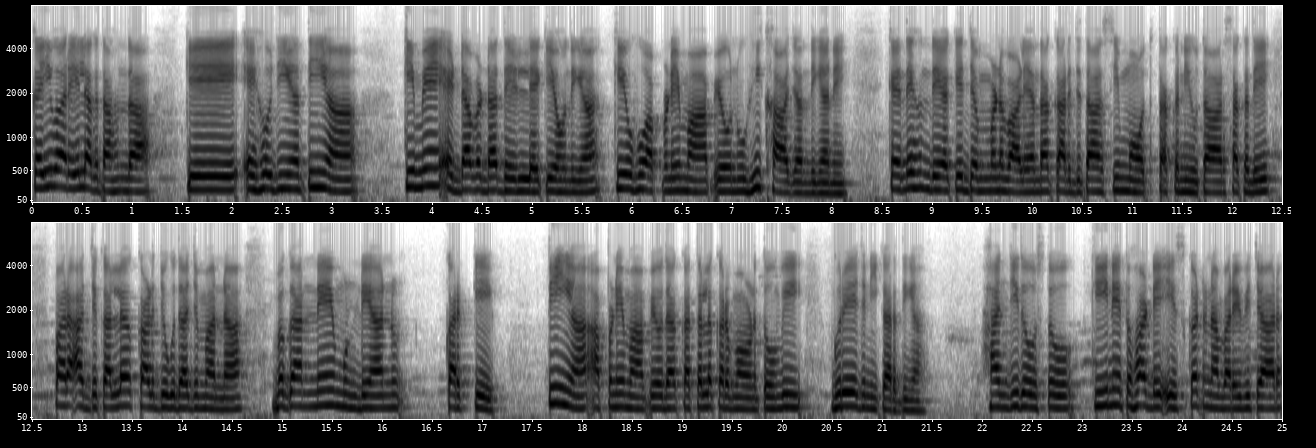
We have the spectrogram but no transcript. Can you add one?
ਕਈ ਵਾਰ ਇਹ ਲੱਗਦਾ ਹੁੰਦਾ ਕਿ ਇਹੋ ਜੀਆਂ ਧੀਆਂ ਕਿਵੇਂ ਐਡਾ ਵੱਡਾ ਦਿਲ ਲੈ ਕੇ ਆਉਂਦੀਆਂ ਕਿ ਉਹ ਆਪਣੇ ਮਾਪਿਓ ਨੂੰ ਹੀ ਖਾ ਜਾਂਦੀਆਂ ਨੇ। ਕਹਿੰਦੇ ਹੁੰਦੇ ਆ ਕਿ ਜੰਮਣ ਵਾਲਿਆਂ ਦਾ ਕਰਜ਼ ਤਾਂ ਅਸੀਂ ਮੌਤ ਤੱਕ ਨਹੀਂ ਉਤਾਰ ਸਕਦੇ, ਪਰ ਅੱਜ ਕੱਲ ਕਲਯੁਗ ਦਾ ਜ਼ਮਾਨਾ, ਬਗਾਨੇ ਮੁੰਡਿਆਂ ਨੂੰ ਕਰਕੇ ਧੀਆਂ ਆਪਣੇ ਮਾਪਿਓ ਦਾ ਕਤਲ ਕਰਵਾਉਣ ਤੋਂ ਵੀ ਗੁਰੇਜ਼ ਨਹੀਂ ਕਰਦੀਆਂ। ਹਾਂਜੀ ਦੋਸਤੋ, ਕੀ ਨੇ ਤੁਹਾਡੇ ਇਸ ਘਟਨਾ ਬਾਰੇ ਵਿਚਾਰ?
